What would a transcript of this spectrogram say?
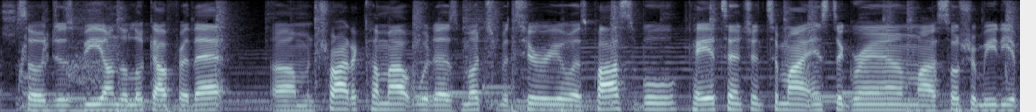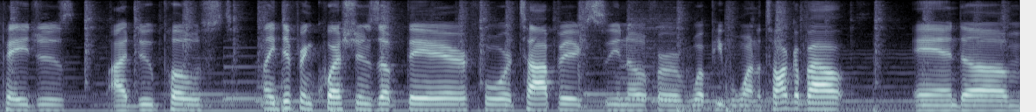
So just be on the lookout for that. Um, try to come out with as much material as possible. Pay attention to my Instagram, my social media pages. I do post like different questions up there for topics, you know, for what people want to talk about and um,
